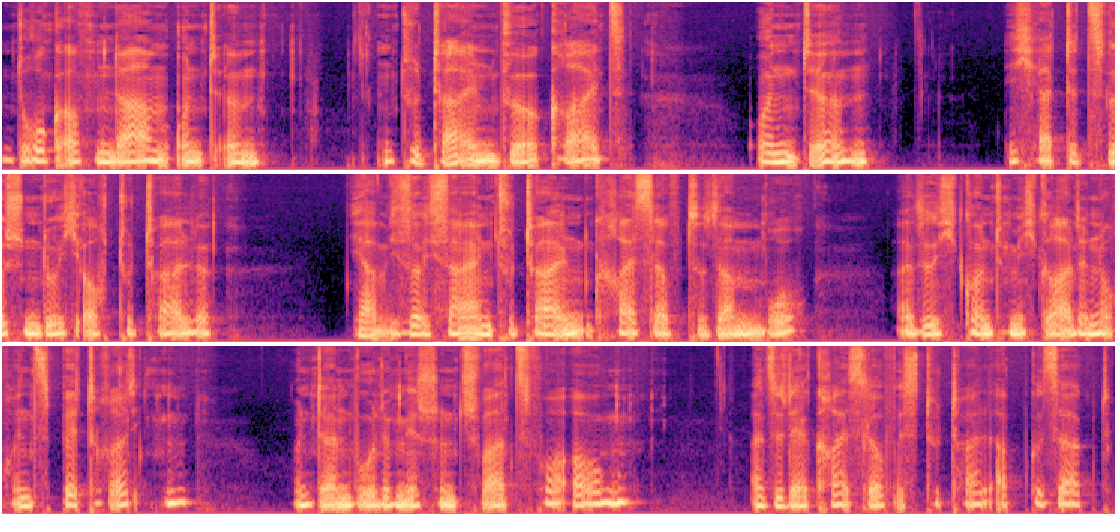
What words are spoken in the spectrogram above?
Druck auf den Darm und ähm, einen totalen Wirkreiz und ähm, ich hatte zwischendurch auch totale ja, wie soll ich sagen, einen totalen Kreislaufzusammenbruch. Also ich konnte mich gerade noch ins Bett retten und dann wurde mir schon schwarz vor Augen. Also der Kreislauf ist total abgesagt.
